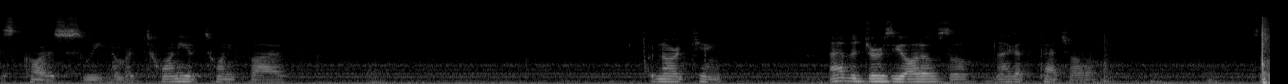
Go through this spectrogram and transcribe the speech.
This card is sweet. Number 20 of 25. Bernard King. I have the jersey auto, so now I got the patch auto. So,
